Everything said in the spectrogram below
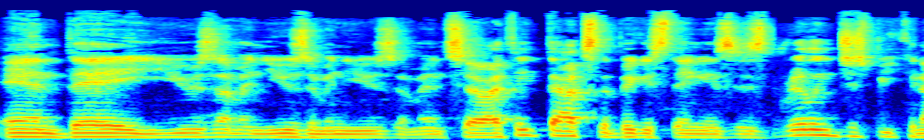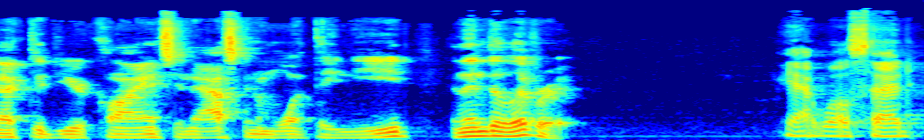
and they use them and use them and use them. And so I think that's the biggest thing is is really just be connected to your clients and asking them what they need and then deliver it. Yeah, well said.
